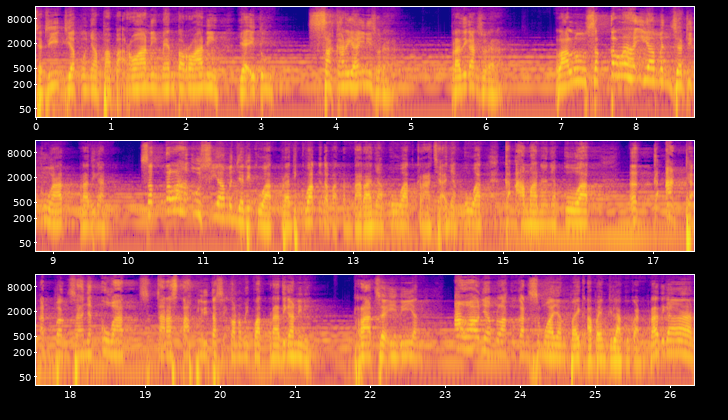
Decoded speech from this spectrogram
Jadi dia punya bapak rohani, mentor rohani, yaitu Sakaria ini saudara. Perhatikan saudara. Lalu setelah ia menjadi kuat, perhatikan. Setelah usia menjadi kuat, berarti kuat itu apa? Tentaranya kuat, kerajaannya kuat, keamanannya kuat, eh, keadaan bangsanya kuat, secara stabilitas ekonomi kuat. Perhatikan ini. Raja ini yang awalnya melakukan semua yang baik apa yang dilakukan. Perhatikan.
